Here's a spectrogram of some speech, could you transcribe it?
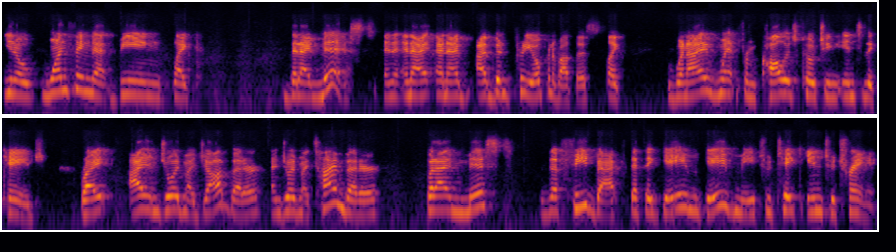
you know, one thing that being like that I missed, and, and I and I've I've been pretty open about this. Like when I went from college coaching into the cage, right? I enjoyed my job better, enjoyed my time better, but I missed the feedback that the game gave me to take into training.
